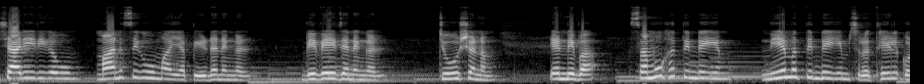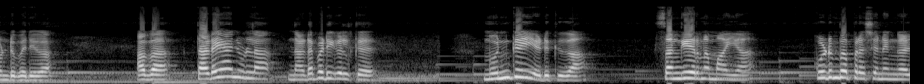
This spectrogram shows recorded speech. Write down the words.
ശാരീരികവും മാനസികവുമായ പീഡനങ്ങൾ വിവേചനങ്ങൾ ചൂഷണം എന്നിവ സമൂഹത്തിന്റെയും നിയമത്തിന്റെയും ശ്രദ്ധയിൽ കൊണ്ടുവരിക. അവ തടയാനുള്ള നടപടികൾക്ക് മുൻകൈ എടുക്കുക സങ്കീർണമായ കുടുംബ പ്രശ്നങ്ങൾ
